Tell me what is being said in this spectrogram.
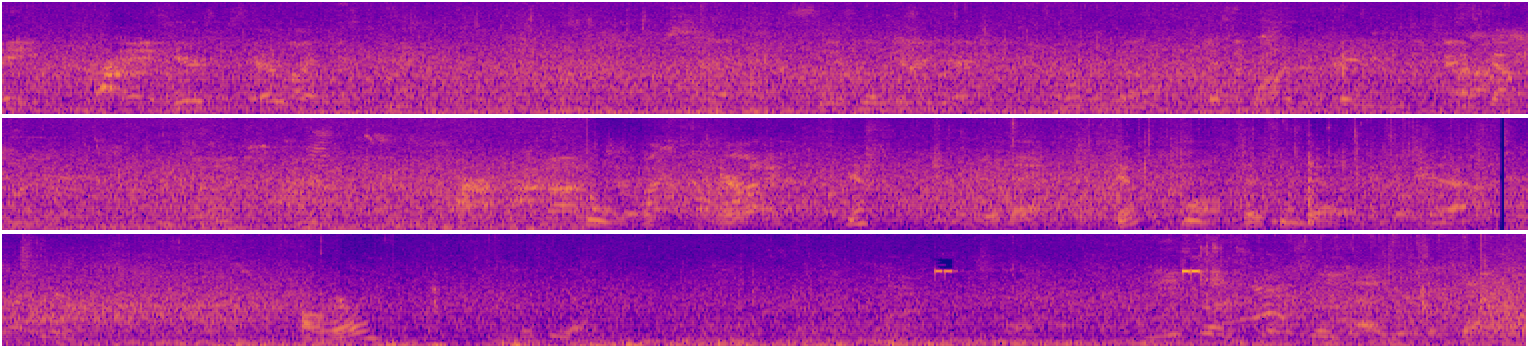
Hey, hey, here's his airline this time. See this little guy here? This is one of the bands. I've got one of those. One of those. Airline? Yeah. Yep. Well, there's no doubt I can do that. Oh, really? Good deal. These ones go out here, the camera.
